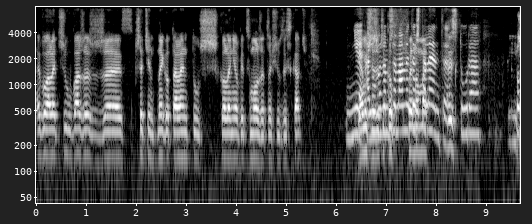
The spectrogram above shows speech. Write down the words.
Ewo, ale czy uważasz, że z przeciętnego talentu szkoleniowiec może coś uzyskać? Nie, Ja myślę, ale że uważam, tylko że mamy też fenomen- talenty, to jest- które po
